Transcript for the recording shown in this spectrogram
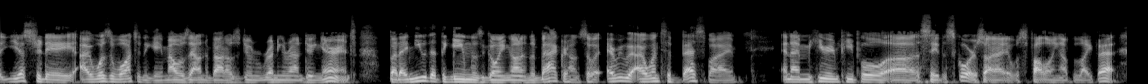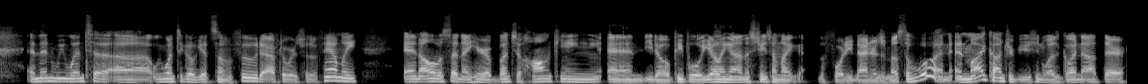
yesterday I wasn't watching the game I was out and about I was doing running around doing errands but I knew that the game was going on in the background so everywhere I went to Best Buy and I'm hearing people uh say the score so I was following up like that and then we went to uh we went to go get some food afterwards for the family and all of a sudden I hear a bunch of honking and, you know, people yelling out on the streets. I'm like, the 49ers must have won. And my contribution was going out there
